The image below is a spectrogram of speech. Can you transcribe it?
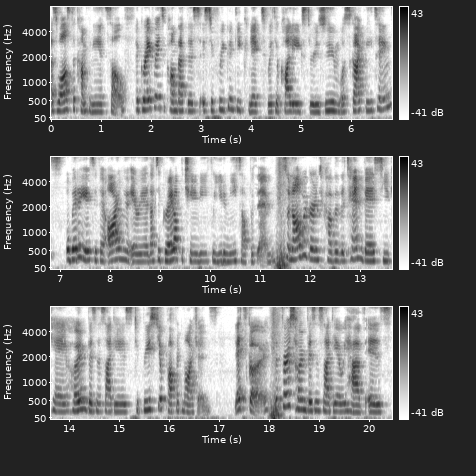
as well as the company itself. A great way to combat this is to frequently connect with your colleagues through Zoom or Skype meetings. Or better yet, if they are in your area, that's a great opportunity for you to meet up with them. So now we're going to cover the 10 best UK home business ideas to boost your profit margins. Let's go. The first home business idea we have is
